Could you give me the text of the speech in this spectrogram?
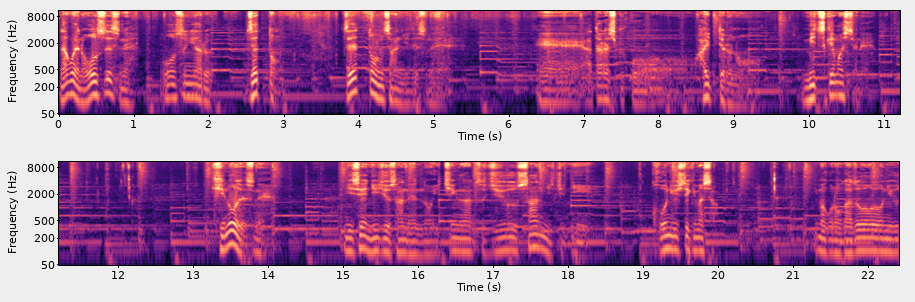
名古屋の大須ですね。大須にあるゼットン。ゼットンさんにですね、えー、新しくこう入ってるのを見つけましてね。昨日ですね2023年の1月13日に購入してきました。今この画像に映っ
